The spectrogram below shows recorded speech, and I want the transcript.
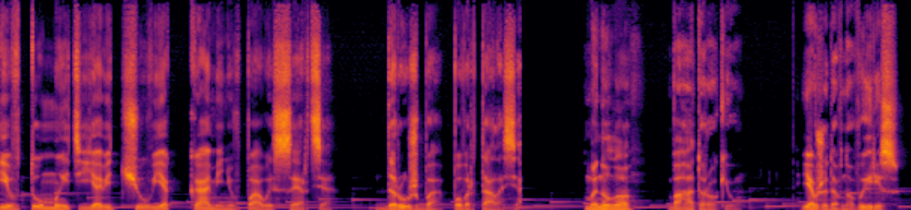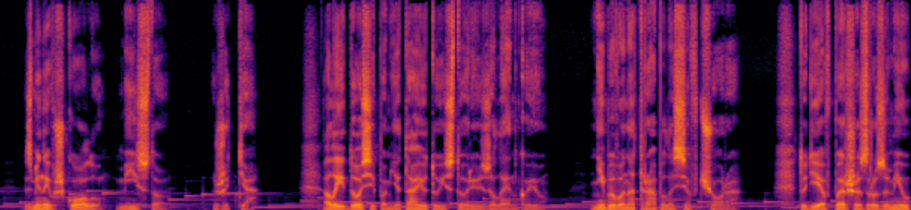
і в ту мить я відчув, як камінь впав із серця. Дружба поверталася. Минуло багато років. Я вже давно виріс, змінив школу, місто, життя. Але й досі пам'ятаю ту історію з Оленкою, ніби вона трапилася вчора. Тоді я вперше зрозумів,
